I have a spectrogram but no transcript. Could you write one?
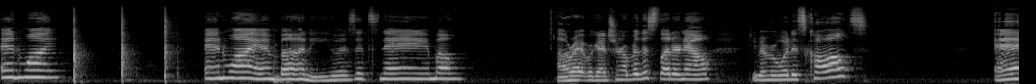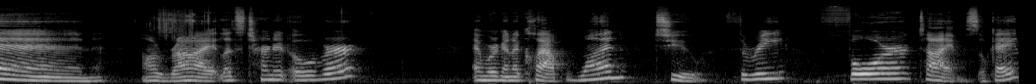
And why? And why? And Bunny was its name. Oh. All right, we're going to turn over this letter now. Do you remember what it's called? N. All right, let's turn it over. And we're going to clap one, two, three, four times, okay?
